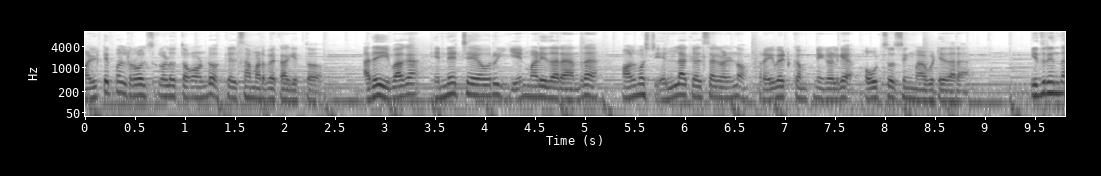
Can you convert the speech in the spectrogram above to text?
ಮಲ್ಟಿಪಲ್ ರೋಲ್ಸ್ಗಳು ತೊಗೊಂಡು ಕೆಲಸ ಮಾಡಬೇಕಾಗಿತ್ತು. ಅದೇ ಇವಾಗ ಎನ್ ಎಚ್ ಎ ಅವರು ಏನು ಮಾಡಿದ್ದಾರೆ ಅಂದರೆ ಆಲ್ಮೋಸ್ಟ್ ಎಲ್ಲ ಕೆಲಸಗಳನ್ನು ಪ್ರೈವೇಟ್ ಕಂಪ್ನಿಗಳಿಗೆ ಔಟ್ಸೋರ್ಸಿಂಗ್ ಮಾಡಿಬಿಟ್ಟಿದ್ದಾರೆ. ಇದರಿಂದ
